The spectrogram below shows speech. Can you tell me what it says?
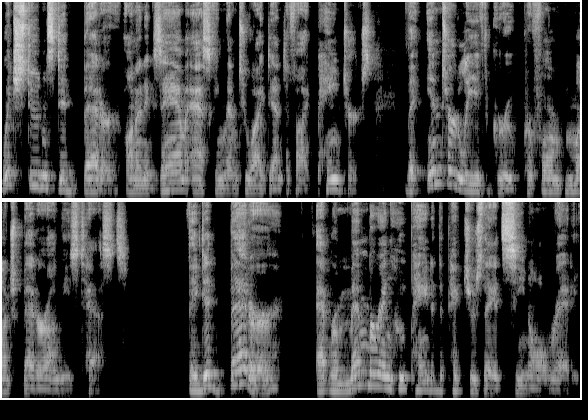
Which students did better on an exam asking them to identify painters? The interleaved group performed much better on these tests. They did better at remembering who painted the pictures they had seen already.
